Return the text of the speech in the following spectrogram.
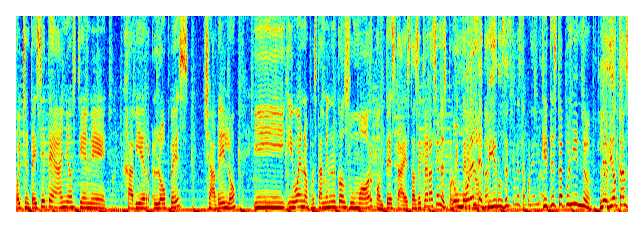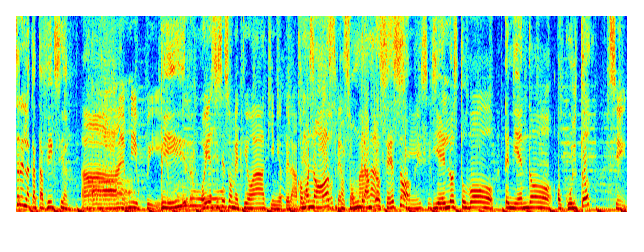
87 años tiene Javier López Chabelo. Y, y bueno, pues también con su humor contesta a estas declaraciones. Porque Humor el de Pirrus. ¿Es que me está poniendo? ¿Qué te está poniendo? Le dio cáncer en la catafixia. Ay, mi Pirru. Pirru. Oye, sí se sometió a quimioterapia. ¿Cómo no? Se pasó un gran proceso. Sí, sí, y él lo estuvo teniendo oculto. Sí.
